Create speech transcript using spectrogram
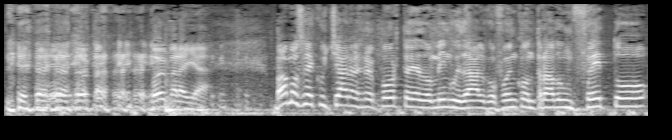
Voy para allá. Vamos a escuchar el reporte de Domingo Hidalgo. Fue encontrado un feto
